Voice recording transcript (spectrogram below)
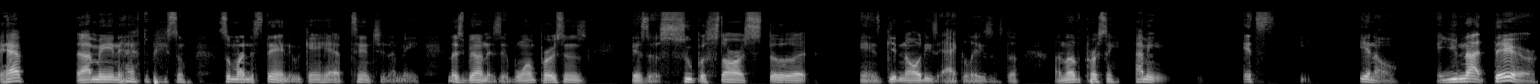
have I mean, it has to be some some understanding. We can't have tension. I mean, let's be honest. If one person's is a superstar stud and is getting all these accolades and stuff, another person, I mean, it's you know, and you're not there,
